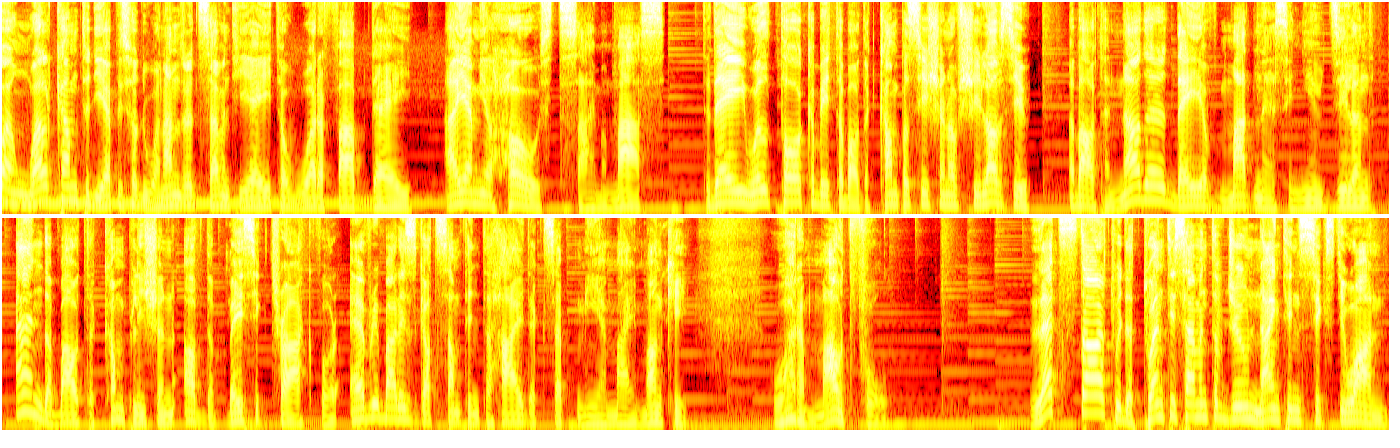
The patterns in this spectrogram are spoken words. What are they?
and welcome to the episode 178 of What a Fab Day. I am your host, Simon Mas. Today we'll talk a bit about the composition of She Loves You, about another day of madness in New Zealand, and about the completion of the basic track for Everybody's Got Something to Hide Except Me and My Monkey. What a mouthful! Let's start with the 27th of June 1961.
